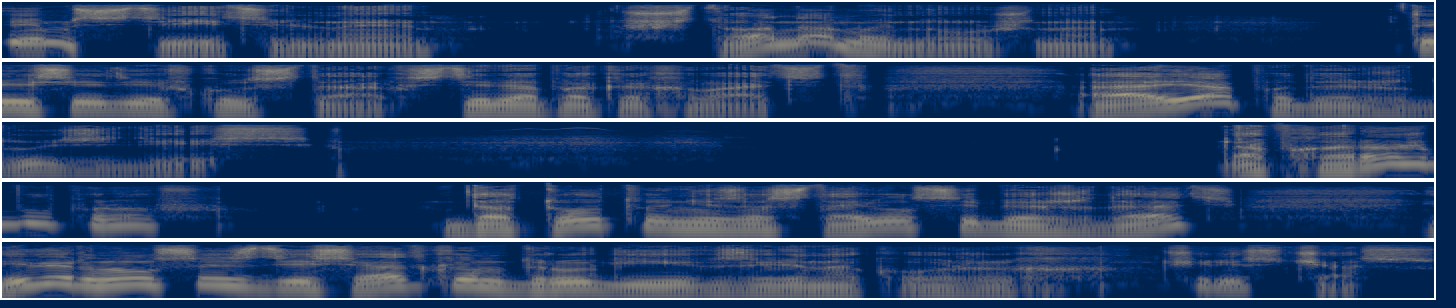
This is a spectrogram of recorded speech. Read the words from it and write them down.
и мстительные. Что нам и нужно. Ты сиди в кустах, с тебя пока хватит, а я подожду здесь. Абхараш был прав. Да тот не заставил себя ждать и вернулся с десятком других зеленокожих через час.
